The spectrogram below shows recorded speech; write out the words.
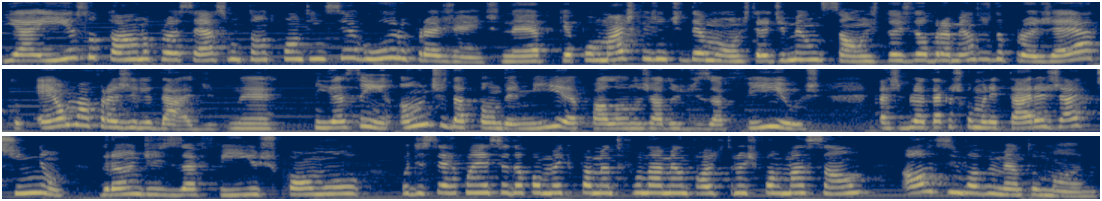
E aí isso torna o processo um tanto quanto inseguro para a gente, né? Porque por mais que a gente demonstre a dimensão, os desdobramentos do projeto, é uma fragilidade, né? E assim, antes da pandemia, falando já dos desafios, as bibliotecas comunitárias já tinham grandes desafios, como o de ser conhecida como equipamento fundamental de transformação ao desenvolvimento humano.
